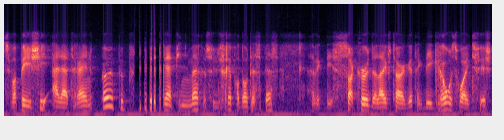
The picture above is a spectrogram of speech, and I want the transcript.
Tu vas pêcher à la traîne un peu plus rapidement que tu le ferais pour d'autres espèces, avec des suckers de live target, avec des grosses whitefish,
